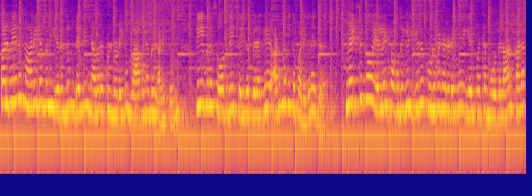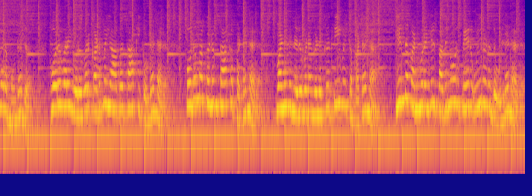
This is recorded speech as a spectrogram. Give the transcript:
பல்வேறு மாநிலங்களில் இருந்தும் டெல்லி நகருக்குள் நுழையும் வாகனங்கள் அனைத்தும் தீவிர சோதனை செய்த பிறகே அனுமதிக்கப்படுகிறது. மெக்சிகோ எல்லைப் பகுதியில் இரு குழுவினரிடையே ஏற்பட்ட மோதலால் கலவரம் உண்டது. ஒருவரை ஒருவர் கடுமையாக தாக்கிக் கொண்டனர். பொதுமக்களும் தாக்கப்பட்டனர். வணிக நிறுவனங்களுக்கு தீ வைக்கப்பட்டன. இந்த வன்முறையில் பதினோரு பேர் உயிரிழந்து உள்ளனர்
